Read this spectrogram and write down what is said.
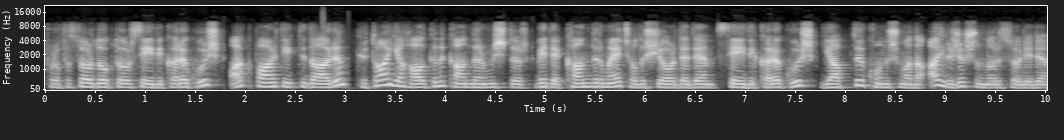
Profesör Doktor Seydi Karakuş, AK Parti iktidarı Kütahya halkını kandırmıştır ve de kandırmaya çalışıyor dedi. Seydi Karakuş yaptığı konuşmada ayrıca şunları söyledi.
